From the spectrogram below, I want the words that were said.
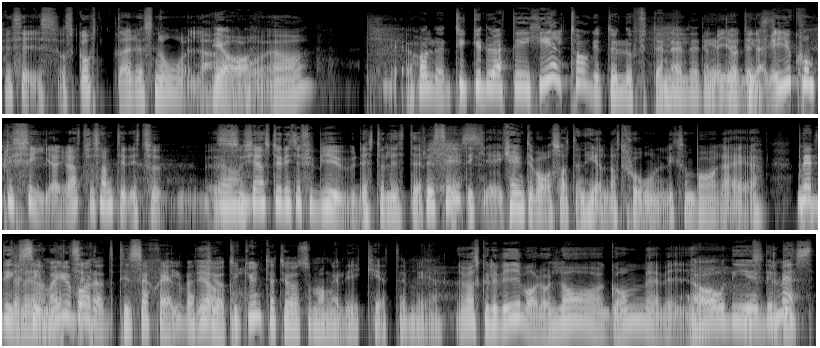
Precis, och skottar är snåla. Ja. Och, ja. Håller, tycker du att det är helt taget ur luften? Eller är ja, det, det där är ju komplicerat för samtidigt så, ja. så känns det lite förbjudet och lite... Precis. Det kan ju inte vara så att en hel nation liksom bara är Nej, det ser man ju sätt. bara till sig själv. Att ja. Jag tycker inte att jag har så många likheter med... Men vad skulle vi vara då? Lagom är vi. Ja, och det är det mest...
